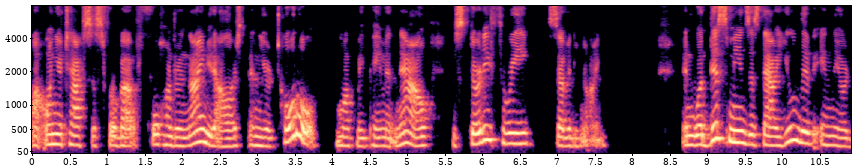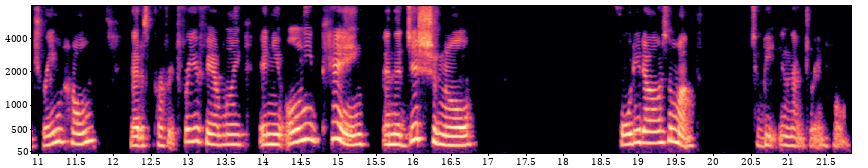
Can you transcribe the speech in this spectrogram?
uh, on your taxes for about $490 and your total monthly payment now is $33.79. And what this means is now you live in your dream home that is perfect for your family and you're only paying an additional $40 a month to be in that dream home.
